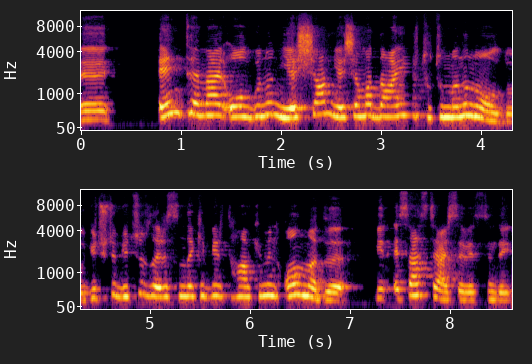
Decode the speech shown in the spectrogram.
e, en temel olgunun yaşam, yaşama dair tutunmanın olduğu, güçlü güçsüz arasındaki bir tahakkümün olmadığı bir esas çerçevesinde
